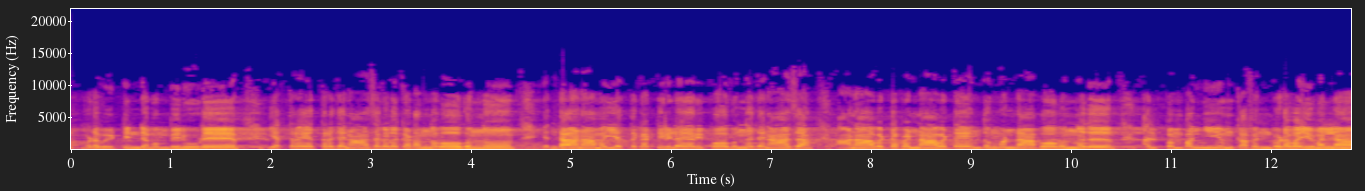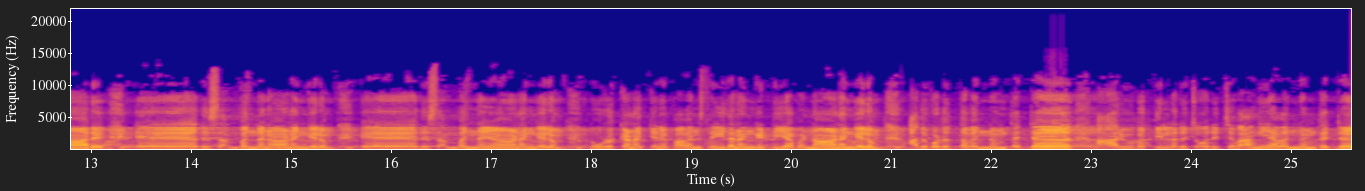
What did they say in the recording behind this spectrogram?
നമ്മുടെ വീട്ടിന്റെ മുമ്പിലൂടെ എത്ര ജനാസകൾ കടന്നു പോകുന്നു. എന്താണ് ആ മയ്യത്ത് കട്ടിലേറി പോകുന്ന ജനാസ? ആണാവട്ടെ പെണ്ണാവട്ടെ എന്തും കൊണ്ടാ പോകുന്നത്? അല്പം പഞ്ഞിയും കഫൻ പുടവയുമല്ലാതെ ഏത് സമ്പന്നനാണെങ്കിലും ഏത് സമ്പന്നയാണെങ്കിലും നൂറുകണക്കിന് പവൻ സ്ത്രീധനം കിട്ടിയ പെണ്ണാണെങ്കിലും അത് കൊടുത്തവനും തെറ്റ്. ആ രൂപത്തിൽ അത് ചോദിച്ചു വാങ്ങിയവനും തെറ്റ്.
